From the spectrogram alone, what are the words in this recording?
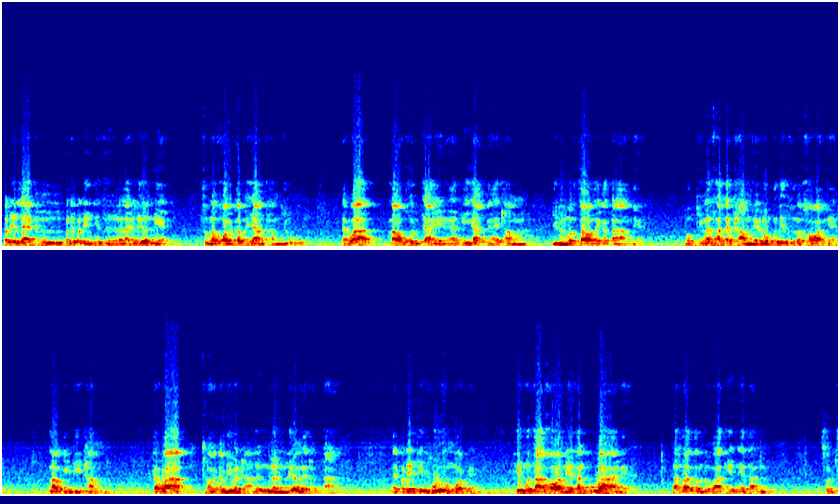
ประเด็นแรกคือประเด็นประเด็นที่เสนอหลายเรื่องเนี่ย สุนทรครก็พยายามทำอยู่ แต่ว่าเราสนใจนะฮะที่อยากจะให้ทำยูนิเวอร์แซลอะไรก็ตามเนี่ย ผมคิดว่าถ้าจะทำเนี่ยลงพื้นที่สุนทรครเนี่ย เรายินดีทำแต่ว่าเราจะมีปัญหาเรื่องเงินเรื่องอะไรต่างๆ ในประเด็นที่พูดทั้งหมดเนี่ย ที่มุทรสาครเนี่ยท่านผู้ว่าเนี่ยท่านร้อยตำรวจอาทิตย์เนี่ยท่านสนใจ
